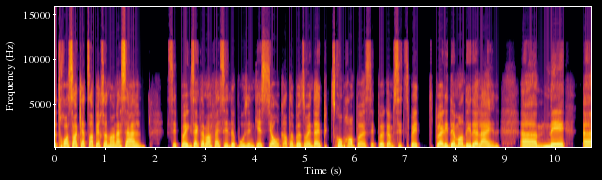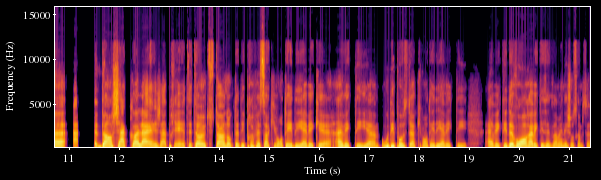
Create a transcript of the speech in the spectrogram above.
as 300, 400 personnes dans la salle. C'est pas exactement facile de poser une question quand tu as besoin d'aide puis que tu comprends pas. C'est pas comme si tu peux, tu peux aller demander de l'aide. Euh, mais dans chaque collège, après, tu as un tuteur, donc tu as des professeurs qui vont t'aider avec, euh, avec tes, euh, ou des postdocs qui vont t'aider avec tes, avec tes devoirs, avec tes examens, des choses comme ça.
